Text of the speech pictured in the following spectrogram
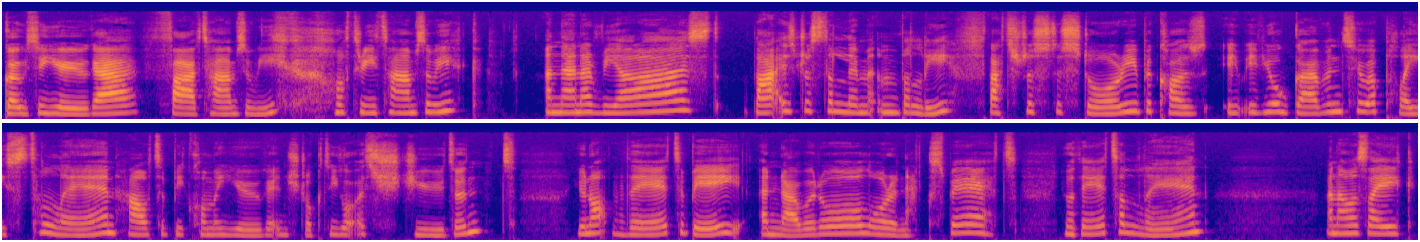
go to yoga five times a week or three times a week. And then I realised that is just a limiting belief. That's just a story because if, if you're going to a place to learn how to become a yoga instructor, you're a student. You're not there to be a know it all or an expert. You're there to learn. And I was like,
